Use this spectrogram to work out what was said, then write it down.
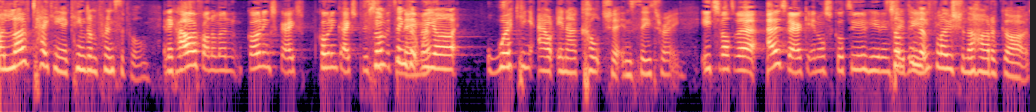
I love taking a kingdom principle, En ik hou ervan om een koninkrijks, koninkrijksprincipe te something that we are working out in our culture in C3, Iets wat we uitwerken in onze cultuur hier in something that C3. flows from the heart of God.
